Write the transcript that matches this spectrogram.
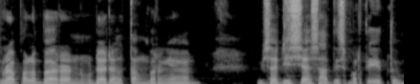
berapa lebaran udah datang barangnya kan bisa disiasati seperti itu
